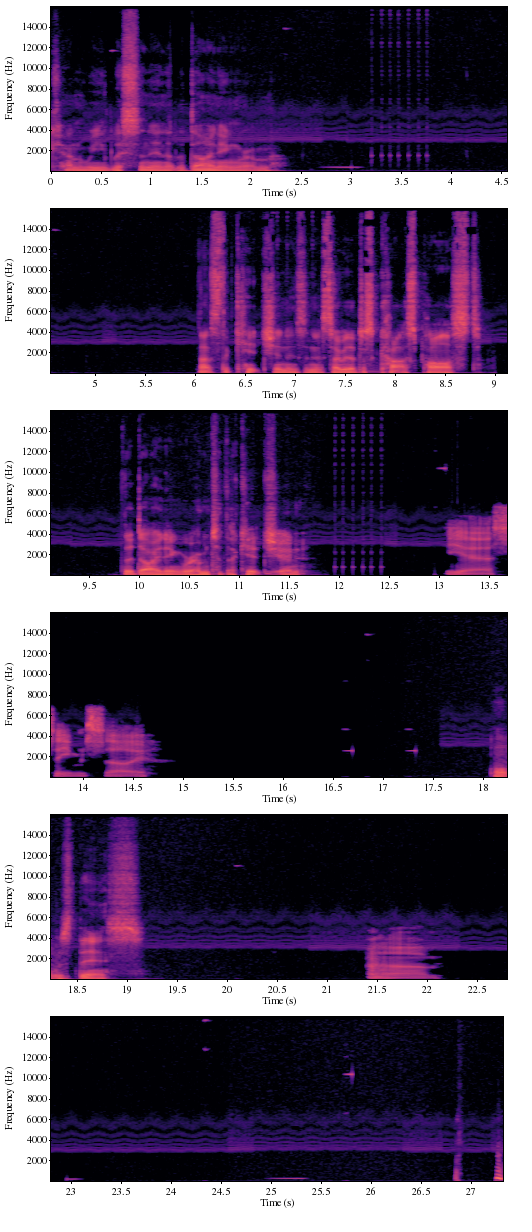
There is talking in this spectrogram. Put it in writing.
can we listen in at the dining room? That's the kitchen, isn't it? So they'll just cut us past the dining room to the kitchen. Yeah, seems so. What was this? Um.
